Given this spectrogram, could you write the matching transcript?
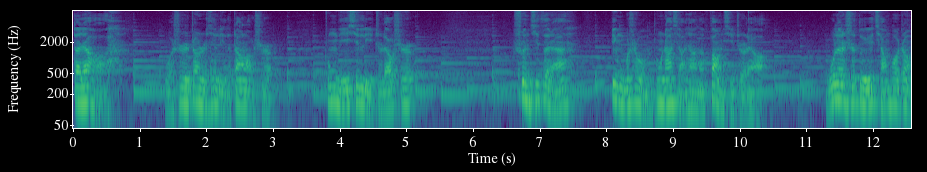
大家好，我是政治心理的张老师，中级心理治疗师。顺其自然，并不是我们通常想象的放弃治疗。无论是对于强迫症，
